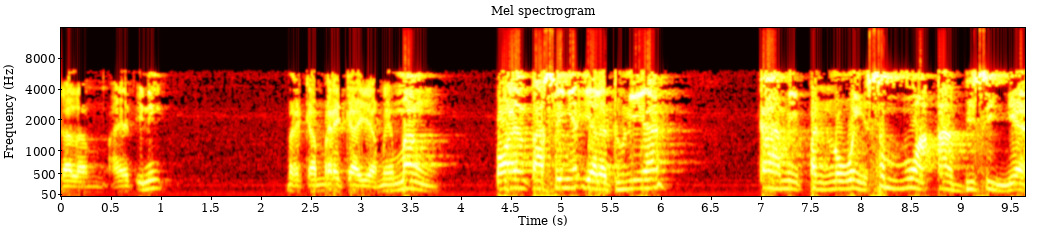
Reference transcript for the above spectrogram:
dalam ayat ini, mereka-mereka yang memang orientasinya ialah dunia, kami penuhi semua ambisinya.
